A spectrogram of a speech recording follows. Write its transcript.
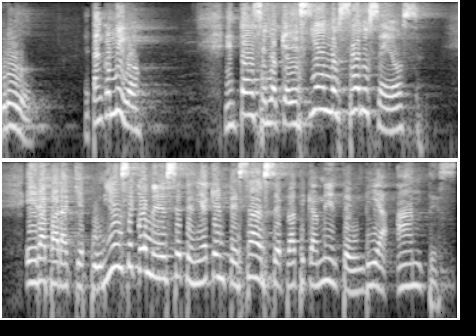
crudo. ¿Están conmigo? Entonces lo que decían los saduceos era para que pudiese comerse tenía que empezarse prácticamente un día antes.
